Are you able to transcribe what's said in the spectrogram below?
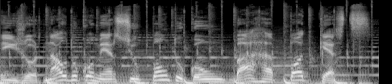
em jornaldocomércio.com/podcasts.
